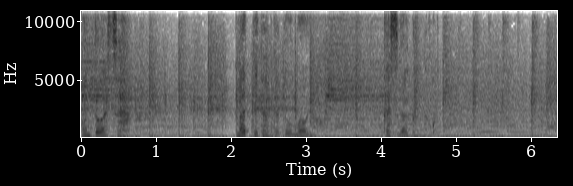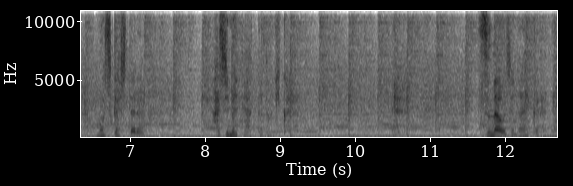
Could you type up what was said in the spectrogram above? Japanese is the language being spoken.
本当はさ待ってたんだと思うよ。春日君のこと。もしかしたら初めて会った時から。素直じゃないからね。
